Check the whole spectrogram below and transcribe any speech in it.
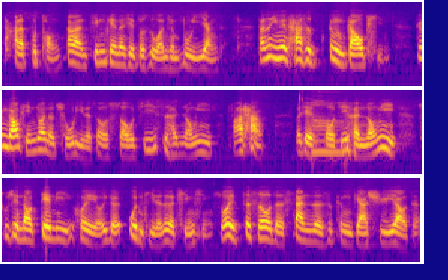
大的不同，当然晶片那些都是完全不一样的。但是因为它是更高频、更高频段的处理的时候，手机是很容易发烫，而且手机很容易出现到电力会有一个问题的这个情形，所以这时候的散热是更加需要的。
